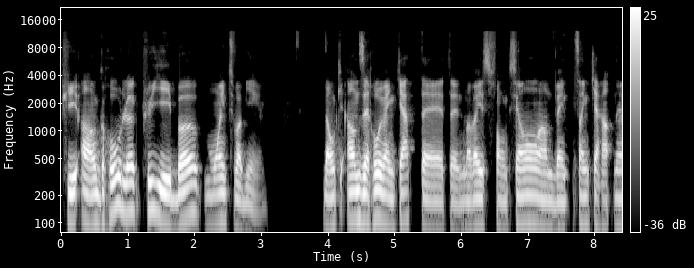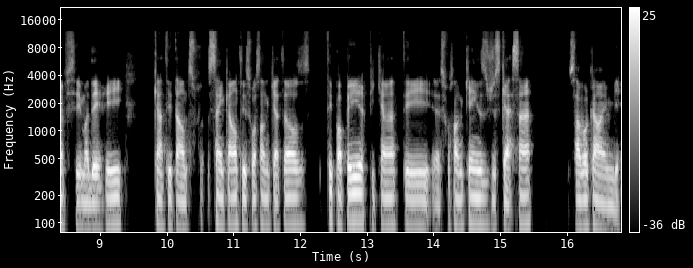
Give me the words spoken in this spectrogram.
Puis, en gros, là, plus il est bas, moins tu vas bien. Donc, entre 0 et 24, tu as une mauvaise fonction. Entre 25 et 49, c'est modéré. Quand tu es entre 50 et 74, t'es pas pire. Puis quand tu es 75 jusqu'à 100, ça va quand même bien.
